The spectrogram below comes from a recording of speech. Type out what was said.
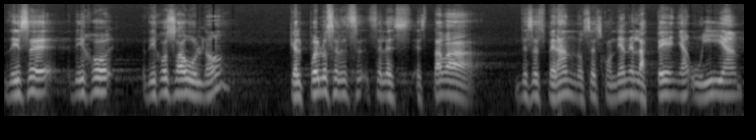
dice, dijo, dijo Saúl, ¿no? Que el pueblo se les, se les estaba desesperando, se escondían en las peñas, huían.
